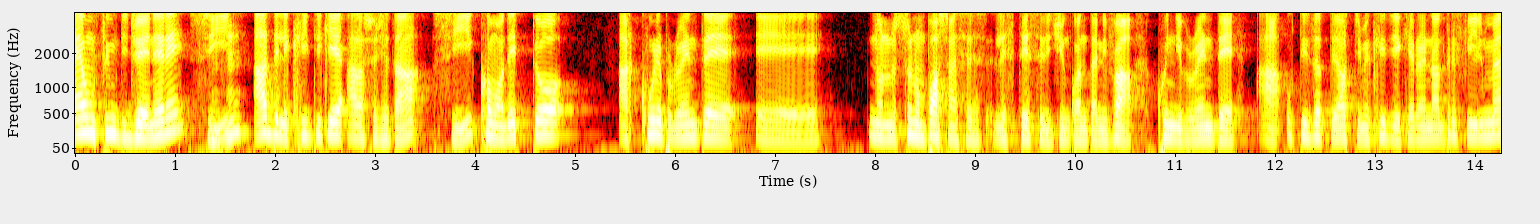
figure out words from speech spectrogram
è un film di genere, sì, mm-hmm. ha delle critiche alla società, sì, come ho detto, alcune probabilmente eh, non, non, possono essere le stesse di 50 anni fa, quindi probabilmente ha utilizzato le ottime critiche che erano in altri film,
